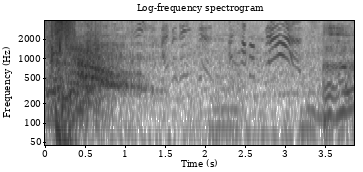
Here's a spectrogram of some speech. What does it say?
I'm an agent. I have a badge. Mm-hmm.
